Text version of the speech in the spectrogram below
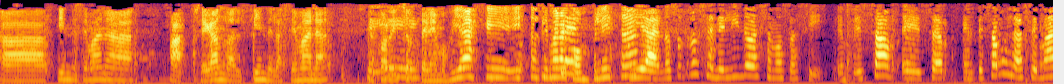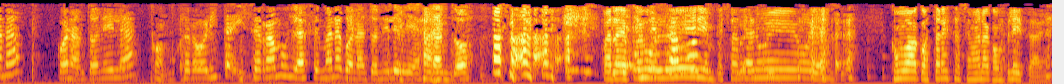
a fin de semana, ah, llegando al fin de la semana, mejor dicho, tenemos viaje, esta semana completa. Mira, nosotros en el hilo hacemos así, empezamos, eh, empezamos la semana con Antonella, con Mujer Bonita, y cerramos la semana con Antonella viajando. Para después volver y empezar de nuevo. Y ¿Cómo va a costar esta semana completa? Eh?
